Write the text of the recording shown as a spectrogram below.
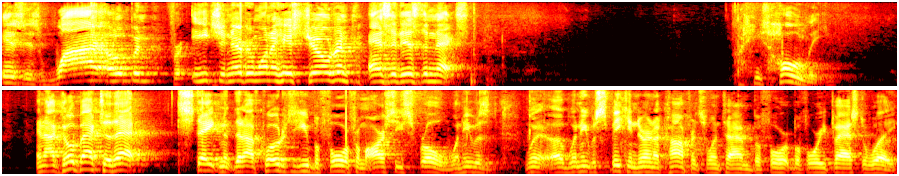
is as wide open for each and every one of his children as it is the next. But he's holy. And I go back to that statement that I've quoted to you before from R.C. Sproul when he was, when, uh, when he was speaking during a conference one time before, before he passed away.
